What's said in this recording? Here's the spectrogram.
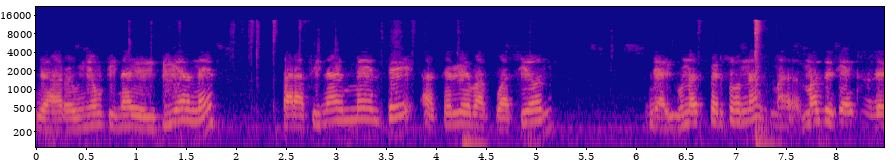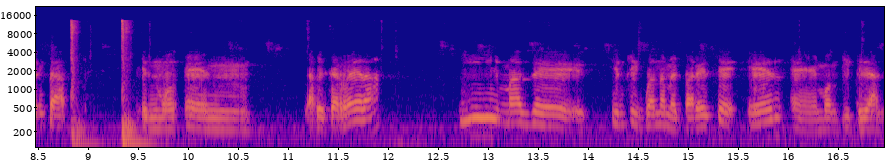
la, reunión final el viernes para finalmente hacer la evacuación de algunas personas, más, de 160 en, en la Becerrera y más de 150 me parece en eh, Montitlán.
